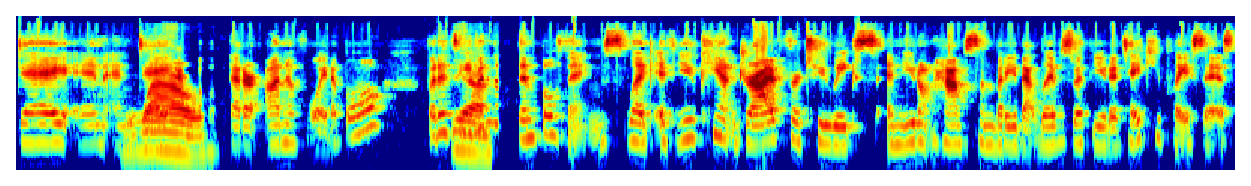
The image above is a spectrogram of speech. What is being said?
day in and day wow. out that are unavoidable. But it's yeah. even the simple things. Like if you can't drive for two weeks and you don't have somebody that lives with you to take you places,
